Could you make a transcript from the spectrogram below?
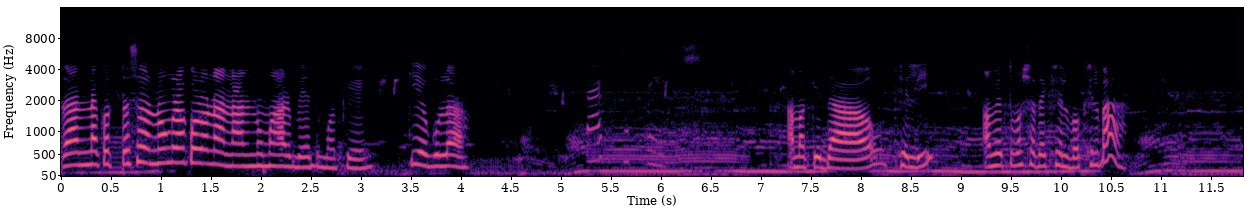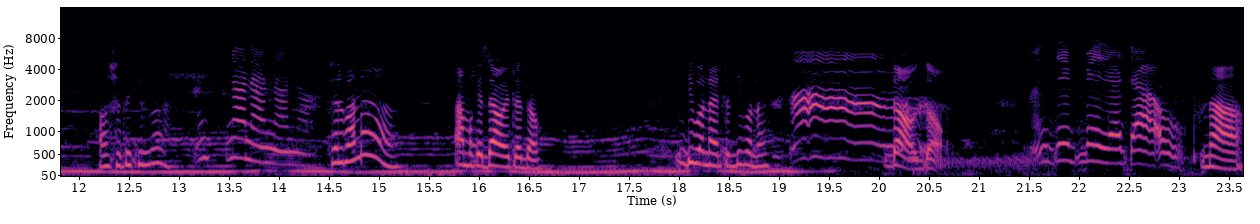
রান্না করতেছো? নোংরা করো না, নান্নু মারবে তোমাকে। কি ওগুলা? আমাকে দাও, খেলি। আমি তোমার সাথে খেলব। খেলবা? আমার সাথে খেলবা? খেলবা না? আমাকে দাও, এটা দাও। দিব না, এটা দিব না। দাও দাও। না।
